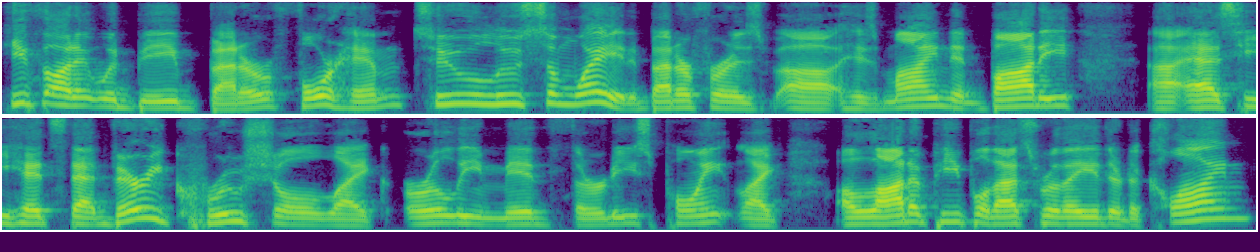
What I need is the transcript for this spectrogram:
he thought it would be better for him to lose some weight, better for his uh, his mind and body uh, as he hits that very crucial like early mid 30s point. Like a lot of people, that's where they either decline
